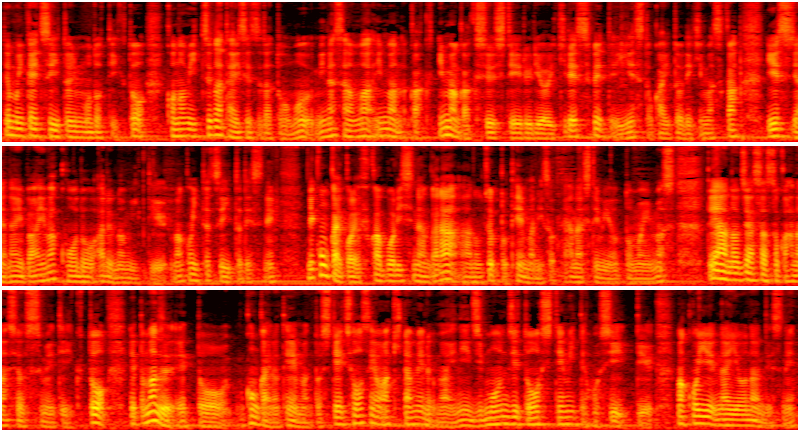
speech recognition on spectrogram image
でも一回ツイートに戻っていくと、この3つが大切だと思う。皆さんは今の学、今学習している領域で全てイエスと回答できますか？イエスじゃない場合は行動あるのみっていう、まあこういったツイートですね。で、今回これ深掘りしながら、あの、ちょっとテーマに沿って話してみようと思います。で、あの、じゃあ早速話を進めていくと、えっと、まず、えっと、今回のテーマとして、挑戦を諦める前に自問自答してみてほしいっていう、まあこういう内容なんですね。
